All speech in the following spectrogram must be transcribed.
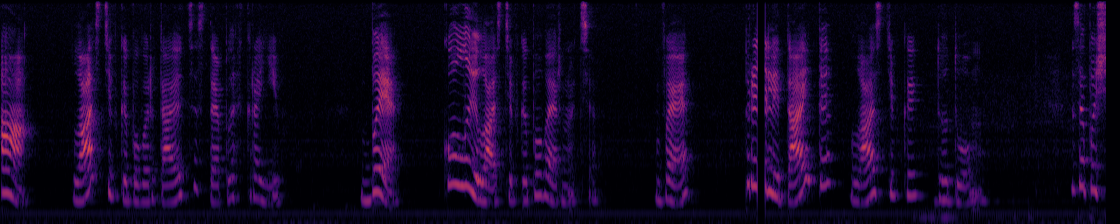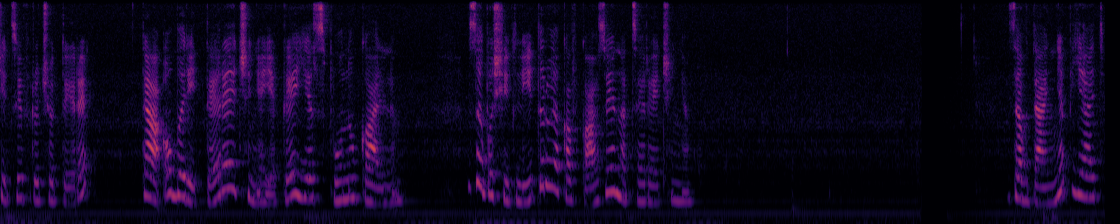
А. Ластівки повертаються з теплих країв. Б. Коли ластівки повернуться? В. Прилітайте ластівки додому. Запишіть цифру 4 та оберіть те речення, яке є спонукальним. Запишіть літеру, яка вказує на це речення. Завдання 5.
